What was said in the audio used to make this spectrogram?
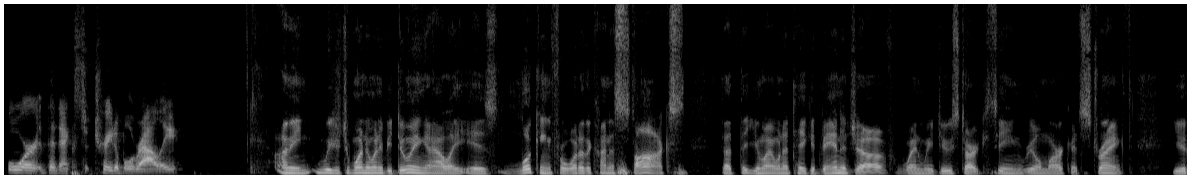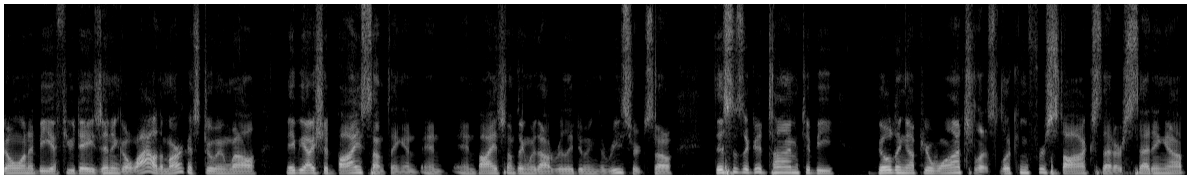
for the next tradable rally. I mean, what you want to be doing, Ali, is looking for what are the kind of stocks that, that you might want to take advantage of when we do start seeing real market strength. You don't want to be a few days in and go, wow, the market's doing well. Maybe I should buy something and, and, and buy something without really doing the research. So this is a good time to be building up your watch list, looking for stocks that are setting up,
